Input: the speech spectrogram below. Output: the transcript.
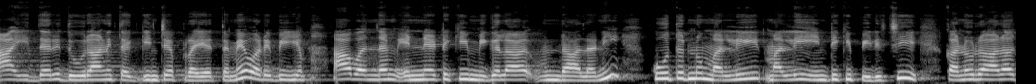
ఆ ఇద్దరి దూరాన్ని తగ్గించే ప్రయత్నమే వడిబియ్యం ఆ బంధం ఎన్నటికీ మిగల ఉండాలని కూతుర్ను మళ్ళీ మళ్ళీ ఇంటికి పిలిచి కనురాలా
